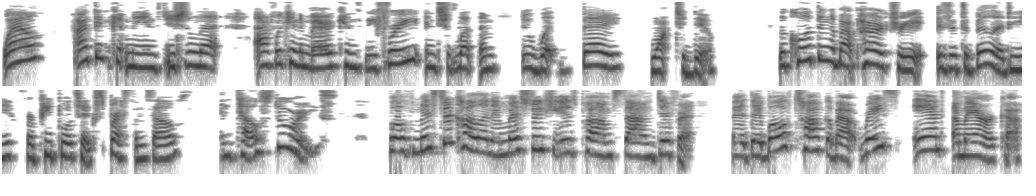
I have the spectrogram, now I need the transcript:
Well, I think it means you should let African Americans be free and should let them do what they want to do. The cool thing about poetry is its ability for people to express themselves and tell stories. Both Mr. Cullen and Mr. Hughes' poems sound different, but they both talk about race and America.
